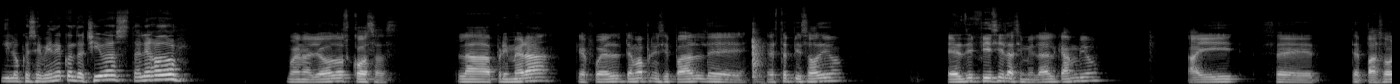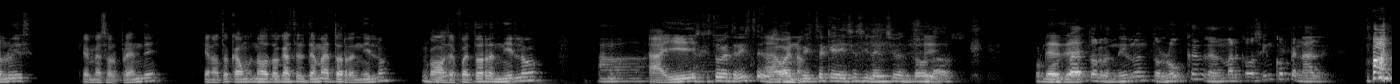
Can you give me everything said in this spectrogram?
y lo que se viene contra Chivas. Dale, Rodo. Bueno, yo dos cosas. La primera, que fue el tema principal de este episodio, es difícil asimilar el cambio. Ahí se te pasó, Luis, que me sorprende, que no, tocamos, no tocaste el tema de Torres Nilo. Cuando se fue Torres Nilo, Ah, ahí... Es que estuve triste. Ah, o sea, bueno. Viste que hice silencio en todos Sí. lados. Por Desde- culpa de Torrenilo en Toluca le han marcado cinco penales. nada,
